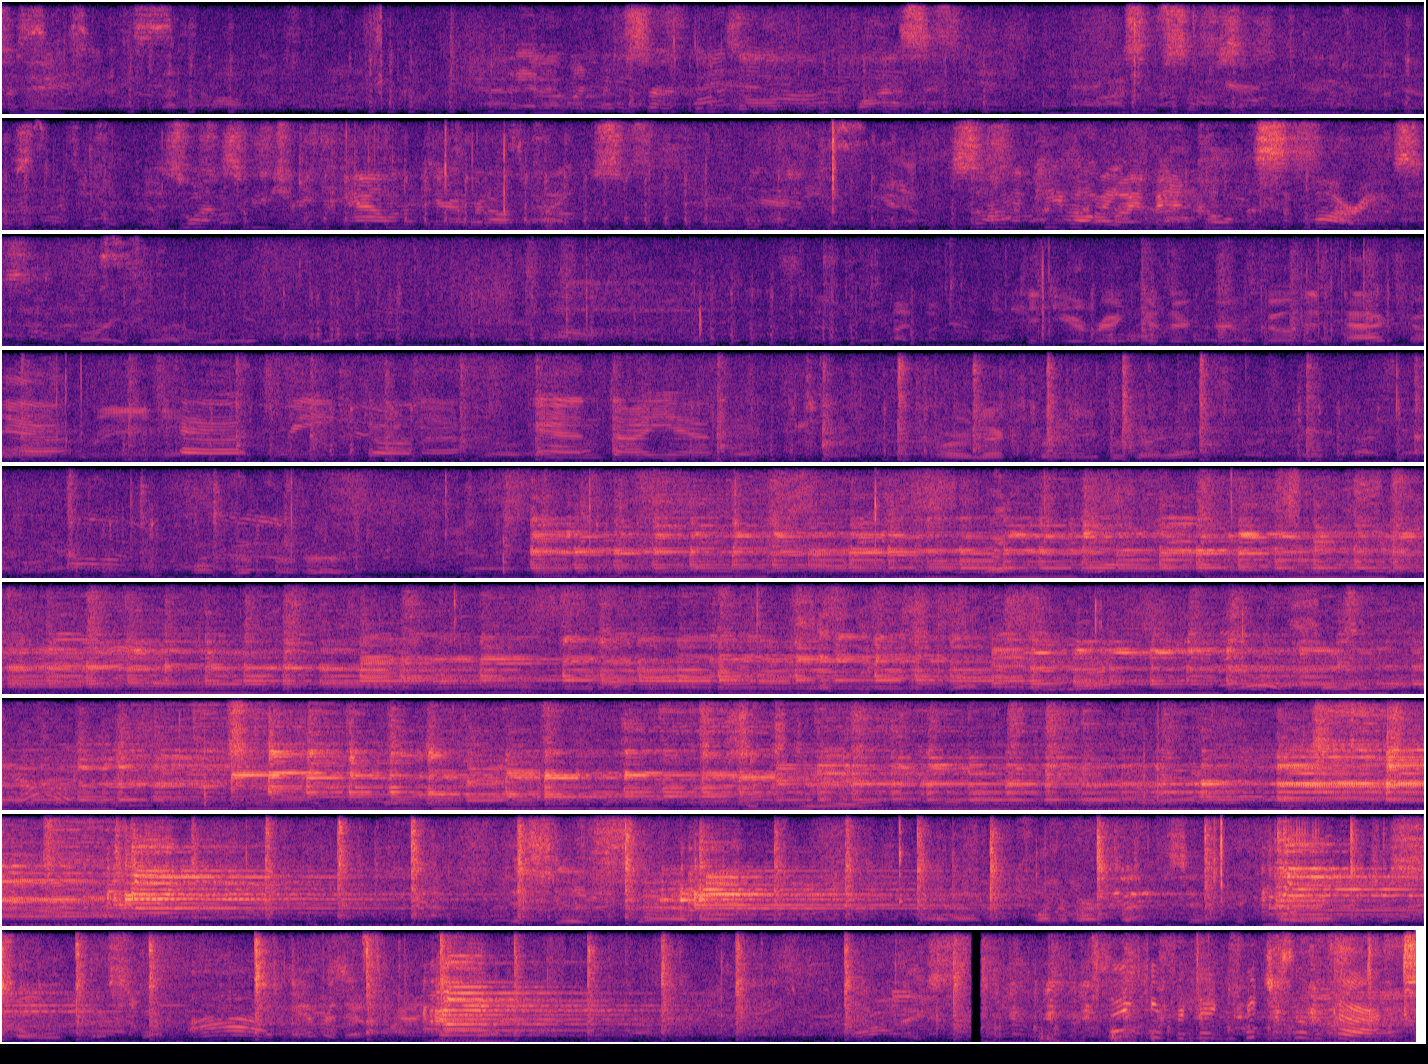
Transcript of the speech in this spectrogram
today. And uh, we're going to start things off with a classic, classic surf song for you. This one's featuring Alan Cameron on drums. Hope you enjoy. A song that came out by a band called The Surfaris. Did your regular group go to Taco Yeah. and Reen and Pat, Reed, Donna, and Diane our next door neighbor Diane? This is uh, uh, one of our friends in Victoria. He just sold this one. Ah, I remember this one. Thank you for taking pictures of the car.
